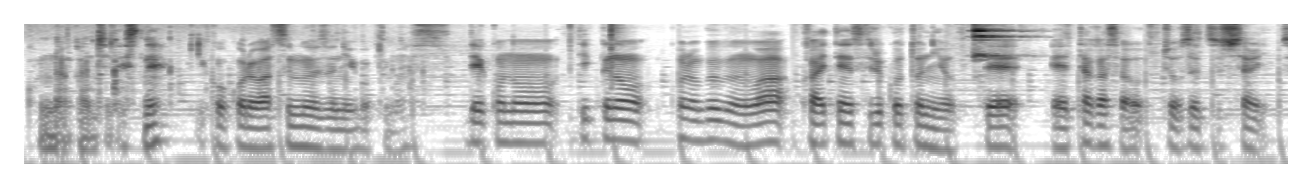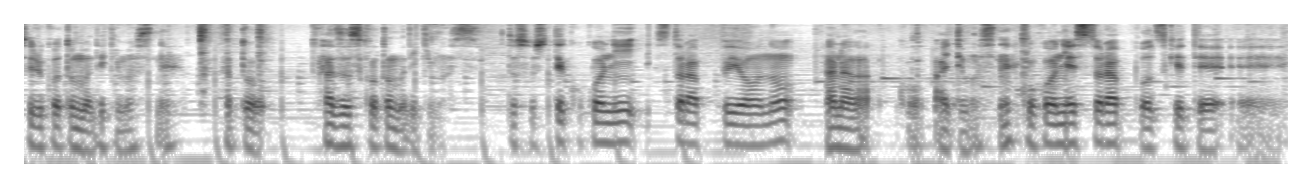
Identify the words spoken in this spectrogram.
こんな感じですね。結構これはスムーズに動きます。でこのティックのこの部分は回転することによって、え、高さを調節したりすることもできますね。あと外すこともできます。そしてここにストラップ用の穴がこう開いてますね。ここにストラップをつけて、え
